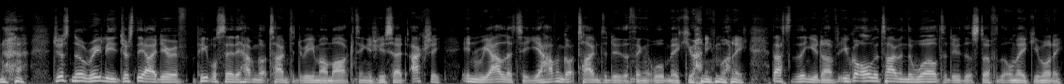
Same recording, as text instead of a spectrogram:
Just no, really, just the idea of people say they haven't got time to do email marketing, as you said. Actually, in reality, you haven't got time to do the thing that won't make you any money. That's the thing you don't have. You've got all the time in the world to do the stuff that will make you money.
